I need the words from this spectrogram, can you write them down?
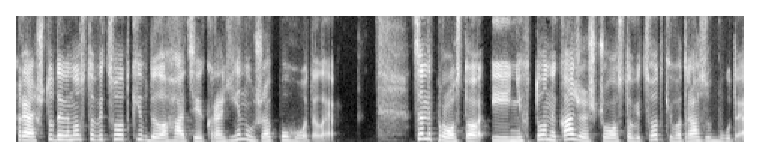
Решту 90% делегації країн вже погодили. Це не просто, і ніхто не каже, що 100% одразу буде.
